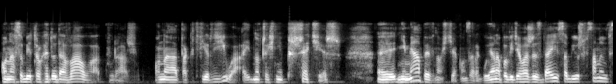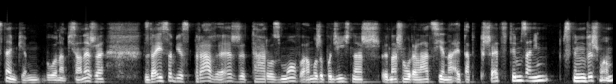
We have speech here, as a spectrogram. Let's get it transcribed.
Ona sobie trochę dodawała kurażu ona tak twierdziła, a jednocześnie przecież e, nie miała pewności, jak on zareaguje. Ona powiedziała, że zdaje sobie już w samym wstępie, było napisane, że zdaje sobie sprawę, że ta rozmowa może podzielić nasz, naszą relację na etap przed tym, zanim z tym wyszłam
